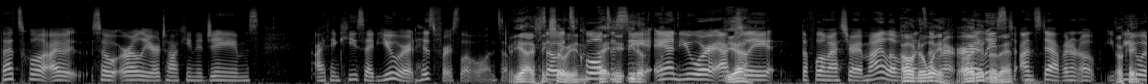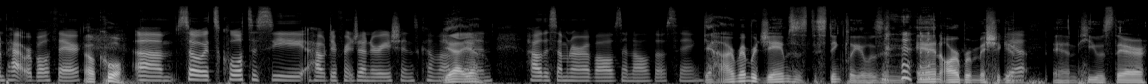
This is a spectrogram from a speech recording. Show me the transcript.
That's cool. I so earlier talking to James, I think he said you were at his first level one seminar. Yeah, I think so. so. it's And cool I- to see, know- and you were actually the flowmaster at my level Oh, no way. seminar, Oh, or I at least on staff. I don't know. If Okay. You and Pat were both there. oh cool. Um, so it's cool to see how different generations come up Yeah, yeah. and how the seminar evolves and all those things. Yeah, I remember James's distinctly. It was in Ann Arbor, Michigan, Yep. and he was there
